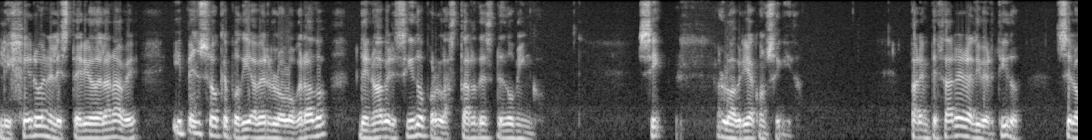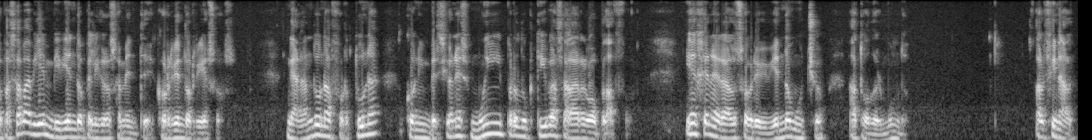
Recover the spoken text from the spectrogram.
ligero en el estéreo de la nave y pensó que podía haberlo logrado de no haber sido por las tardes de domingo. Sí, lo habría conseguido. Para empezar era divertido. Se lo pasaba bien viviendo peligrosamente, corriendo riesgos, ganando una fortuna con inversiones muy productivas a largo plazo y en general sobreviviendo mucho a todo el mundo. Al final,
